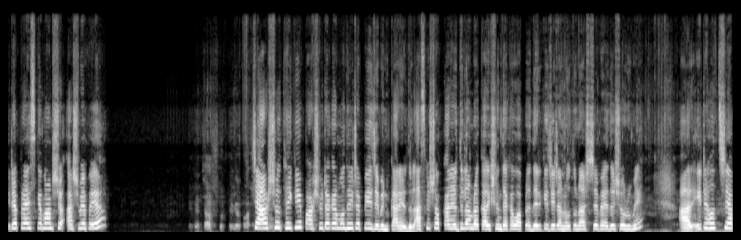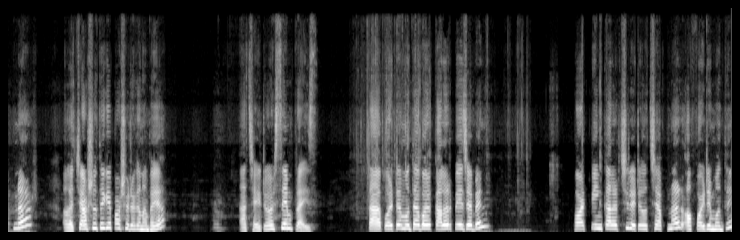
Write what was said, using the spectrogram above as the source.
এটা প্রাইস কেমন আস- আসবে ভাইয়া? চারশো থেকে পাঁচশো টাকার মধ্যে এটা পেয়ে যাবেন কানের দুল। আজকে সব কানের দুল আমরা কালেকশন দেখাবো আপনাদেরকে যেটা নতুন আসছে ভাইয়াদের শোরুমে আর এটা হচ্ছে আপনার চারশো থেকে পাঁচশো টাকা না ভাইয়া? আচ্ছা এটা সেম প্রাইস তারপর এটার মধ্যে আবার কালার পেয়ে যাবেন। হোয়াইট পিঙ্ক কালার ছিল এটা হচ্ছে আপনার অফ হোয়াইটের মধ্যে।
